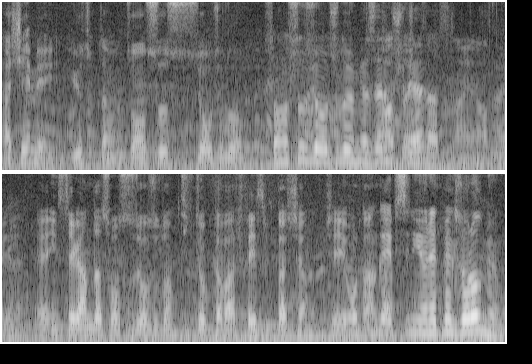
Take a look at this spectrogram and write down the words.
Ha şey mi? YouTube'da mı? Sonsuz yolculuğum. Sonsuz yolculuğum yazarım Altta şuraya. yazarsın aynen altta bir yere. E, Instagram'da sonsuz yolculuğum. TikTok'ta var. Facebook'ta açacağım. Şey oradan Kanka da. hepsini yönetmek zor olmuyor mu?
